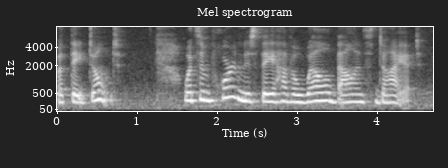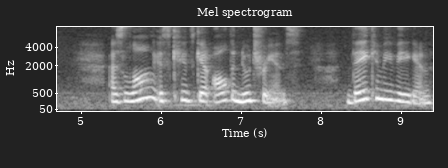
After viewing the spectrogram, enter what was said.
but they don't. What's important is they have a well-balanced diet. As long as kids get all the nutrients, they can be vegan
